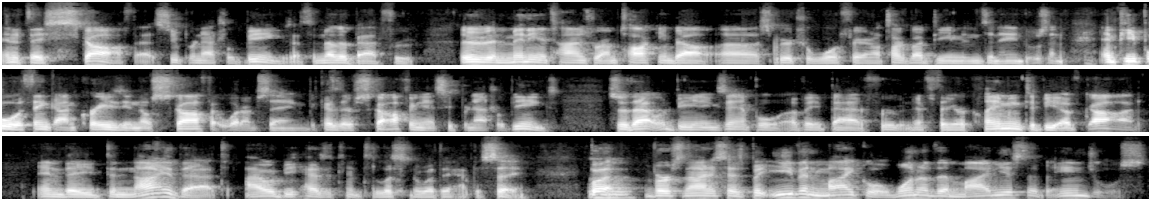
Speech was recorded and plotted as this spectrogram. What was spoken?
And if they scoff at supernatural beings, that's another bad fruit. There have been many a times where I'm talking about uh, spiritual warfare and I'll talk about demons and angels and, and people will think I'm crazy and they'll scoff at what I'm saying because they're scoffing at supernatural beings. So that would be an example of a bad fruit. And if they are claiming to be of God and they deny that, I would be hesitant to listen to what they have to say. But verse 9 it says, But even Michael, one of the mightiest of angels,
